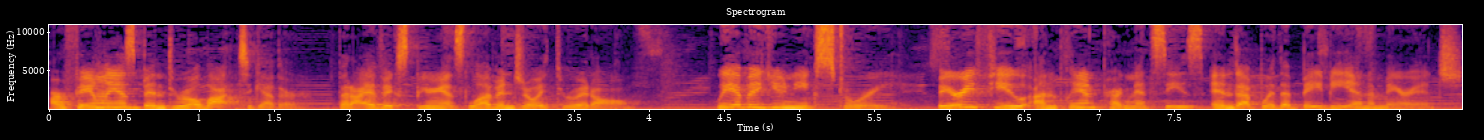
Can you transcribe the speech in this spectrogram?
Our family has been through a lot together, but I have experienced love and joy through it all. We have a unique story. Very few unplanned pregnancies end up with a baby and a marriage.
